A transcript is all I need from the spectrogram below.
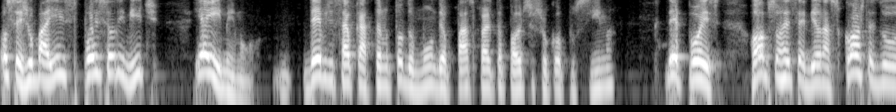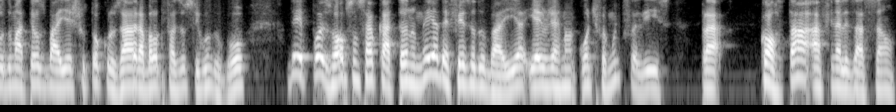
Ou seja, o Bahia expôs seu limite. E aí, meu irmão? David saiu catando todo mundo, deu passo para o Paulista, chocou por cima. Depois, Robson recebeu nas costas do, do Matheus Bahia, chutou cruzado, a bola para fazer o segundo gol. Depois, Robson saiu catando meia defesa do Bahia, e aí o Germán Conte foi muito feliz para cortar a finalização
